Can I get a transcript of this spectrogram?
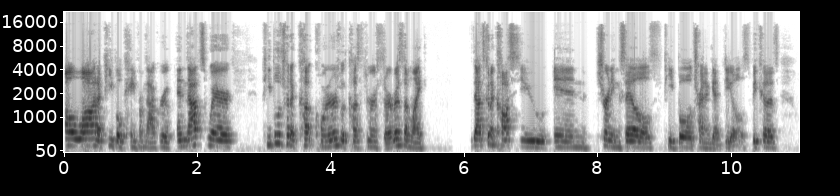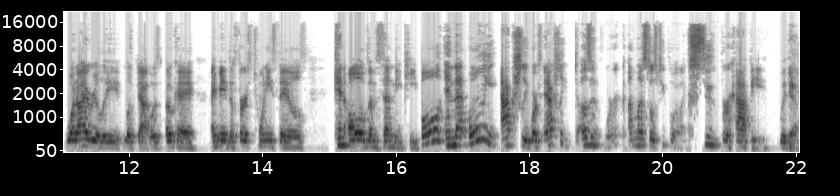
a lot of people came from that group. And that's where people try to cut corners with customer service. I'm like, that's going to cost you in churning sales people trying to get deals because what I really looked at was okay, I made the first 20 sales. Can all of them send me people? And that only actually works. It actually doesn't work unless those people are like super happy with yeah.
